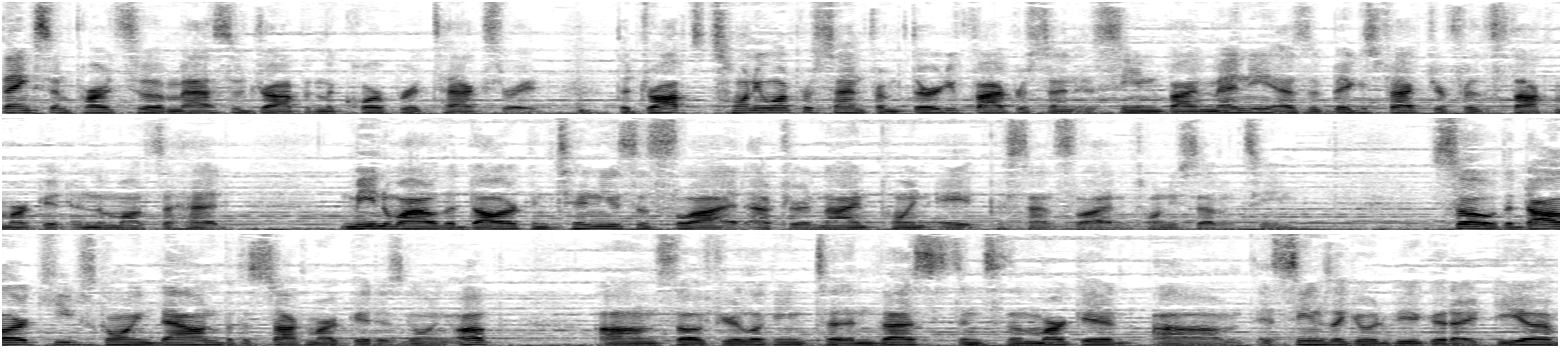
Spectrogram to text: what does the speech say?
thanks in part to a massive drop in the corporate tax rate. The drop to 21% from 35% is seen by many as the biggest factor for the stock market in the months ahead. Meanwhile, the dollar continues to slide after a 9.8% slide in 2017. So the dollar keeps going down, but the stock market is going up. Um, so if you're looking to invest into the market, um, it seems like it would be a good idea.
